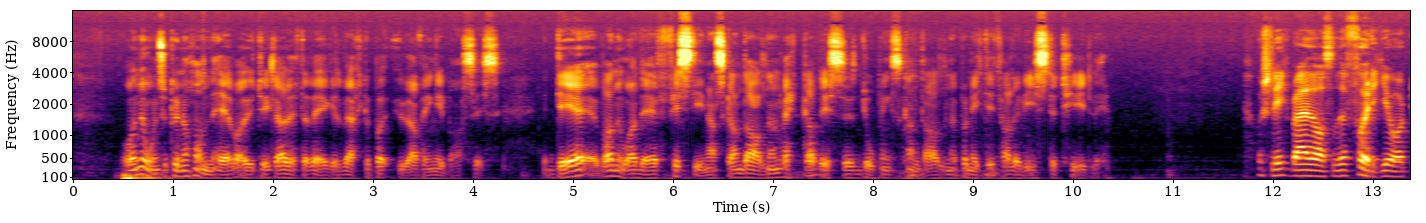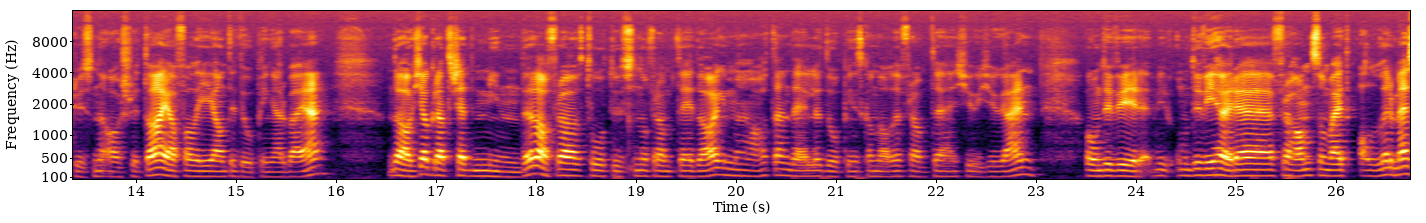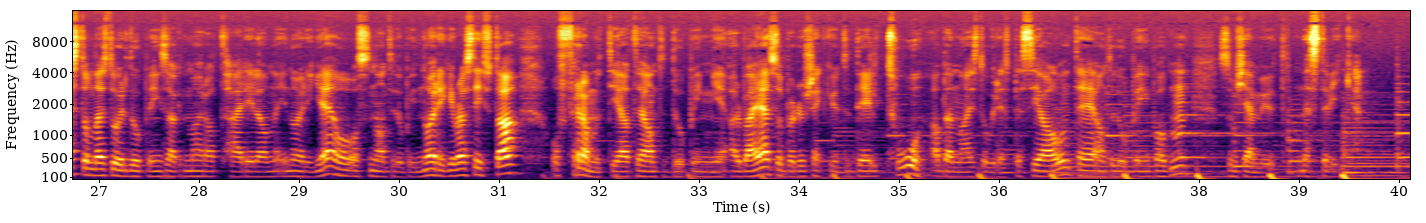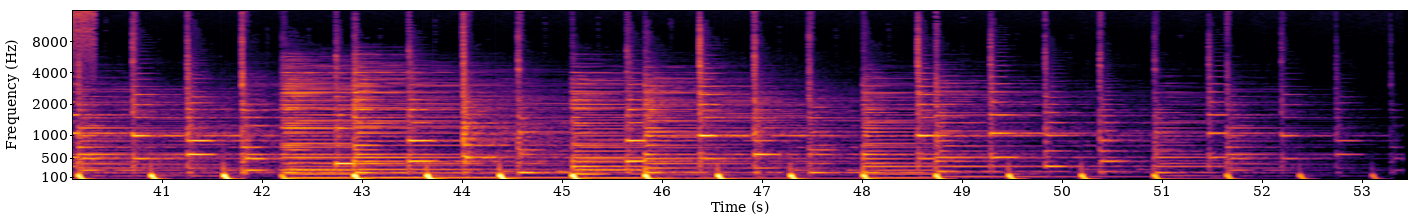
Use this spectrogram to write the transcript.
Og noen som kunne håndheve og utvikle dette regelverket på uavhengig basis. Det var noe av det Festina-skandalen, en rekke av disse dopingskandalene på 90-tallet, viste tydelig. Og Slik ble det altså det forrige årtusenet avslutta, iallfall i antidopingarbeidet. Det har jo ikke akkurat skjedd mindre da, fra 2000 og fram til i dag. Vi har hatt en del dopingskandaler fram til 2021. Og om du, vil, om du vil høre fra han som vet aller mest om de store dopingsakene vi har hatt her i landet i Norge, og hvordan Antidoping Norge ble stifta, og framtida til antidopingarbeidet, så bør du sjekke ut del to av denne historiespesialen til Antidopingpodden, som kommer ut neste uke.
